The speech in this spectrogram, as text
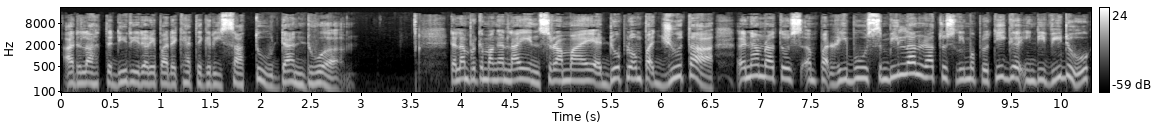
adalah terdiri daripada kategori 1 dan 2. Dalam perkembangan lain, seramai 24 juta 604,953 individu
